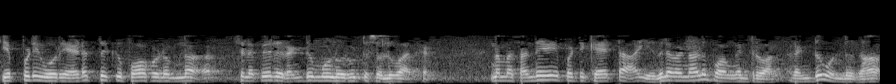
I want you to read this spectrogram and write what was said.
எப்படி ஒரு இடத்துக்கு போகணும்னா சில பேர் ரெண்டு மூணு ரூட் சொல்லுவார்கள். நம்ம சந்தேகப்பட்டு கேட்டா எதுல வேணாலும் போங்கன்றுவாங்க. ரெண்டும் ஒண்ணுதான்.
